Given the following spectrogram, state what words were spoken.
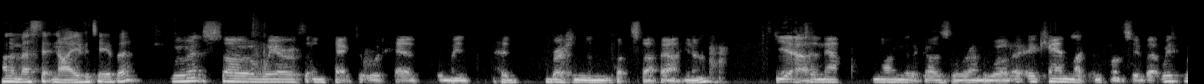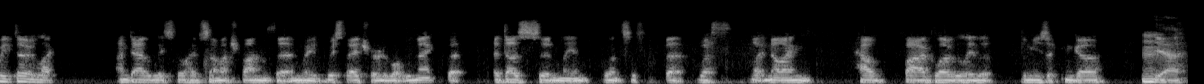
kind of miss that naivety a bit. we weren't so aware of the impact it would have when we had written and put stuff out. You know. yeah So now knowing that it goes all around the world, it, it can like influence you, but we we do like undoubtedly still have so much fun with it, and we we stay true to what we make. But it does certainly influence us a bit with like knowing how far globally that the music can go. Mm. Yeah.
